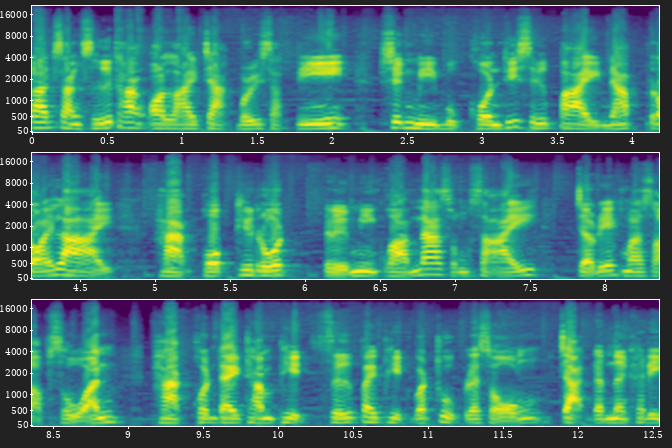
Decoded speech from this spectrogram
การสั่งซื้อทางออนไลน์จากบริษัทนี้ ซึ่งมีบุคคลที่ซื้อไปนับร้อยลาย หากพบพิรุษหรือมีความน่าสงสัย จะเรียกมาสอบสวน หากคนใดทำผิดซื้อไปผิดวัตถุประสงค์ จะดำเนินคดี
